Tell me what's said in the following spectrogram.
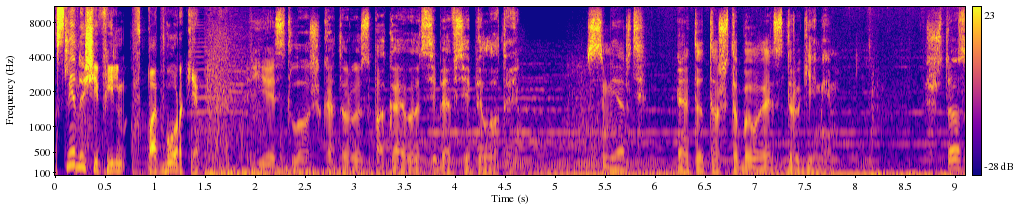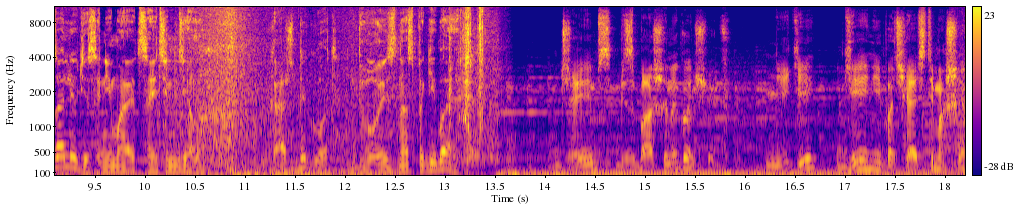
Следующий фильм в подборке. Есть ложь, которую успокаивают себя все пилоты. Смерть — это то, что бывает с другими. Что за люди занимаются этим делом? Каждый год двое из нас погибают. Джеймс – безбашенный гонщик. Ники – гений по части машин.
